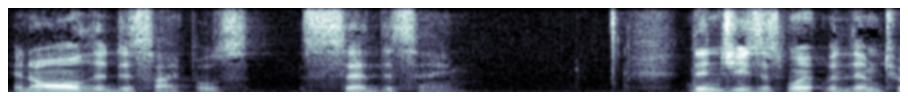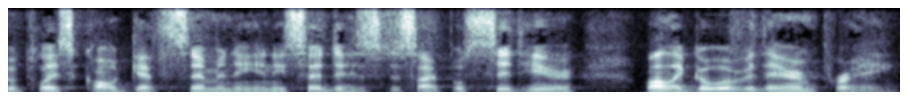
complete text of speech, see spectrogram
And all the disciples said the same. Then Jesus went with them to a place called Gethsemane, and he said to his disciples, Sit here while I go over there and pray.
